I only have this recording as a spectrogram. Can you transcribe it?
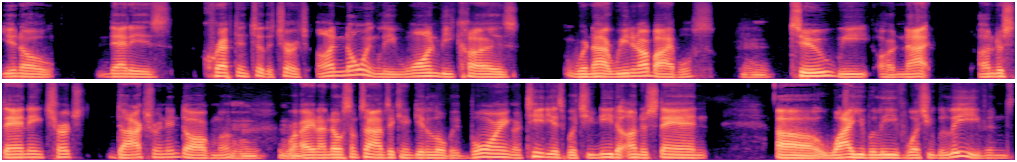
you know, that is crept into the church unknowingly. One, because we're not reading our Bibles. Mm-hmm. Two, we are not understanding church doctrine and dogma, mm-hmm. Mm-hmm. right? I know sometimes it can get a little bit boring or tedious, but you need to understand uh, why you believe what you believe and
